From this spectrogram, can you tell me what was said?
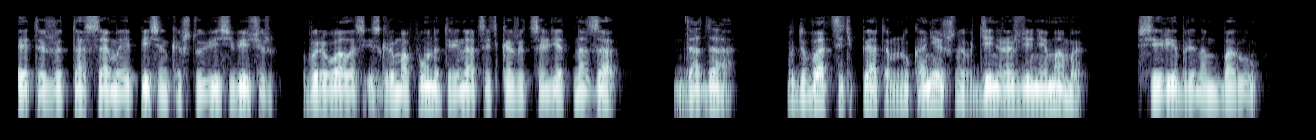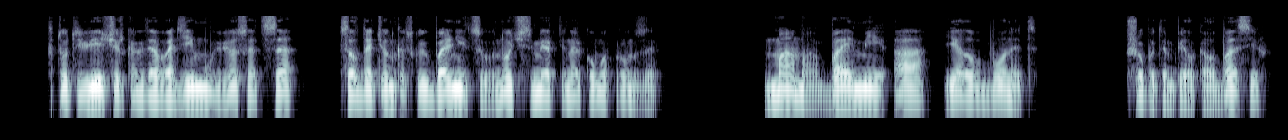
это же та самая песенка, что весь вечер вырывалась из граммофона тринадцать, кажется, лет назад. Да-да, в двадцать пятом, ну, конечно, в день рождения мамы, в Серебряном Бару, в тот вечер, когда Вадим увез отца в Солдатенковскую больницу в ночь смерти наркома Фрунзе. «Мама, buy me a yellow bonnet», — шепотом пел Колбасев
